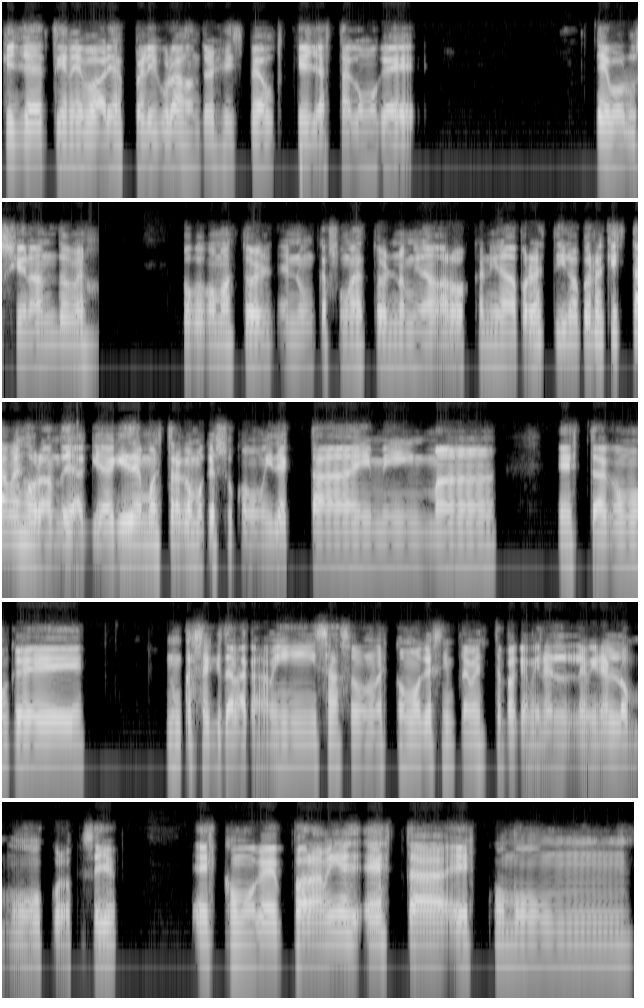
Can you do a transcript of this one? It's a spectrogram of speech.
que ya tiene varias películas under his belt, que ya está como que evolucionando mejor poco como actor, él nunca fue un actor nominado al Oscar ni nada por el estilo, pero aquí está mejorando y aquí, aquí demuestra como que su comedic timing más, está como que nunca se quita la camisa, o no es como que simplemente para que miren, le miren los músculos, qué sé yo. Es como que para mí esta es como un...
